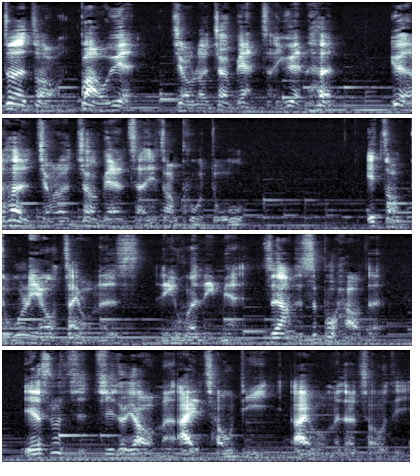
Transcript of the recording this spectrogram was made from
这种抱怨久了就变成怨恨，怨恨久了就变成一种苦毒，一种毒瘤在我们灵魂里面，这样子是不好的。耶稣基督要我们爱仇敌，爱我们的仇敌。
